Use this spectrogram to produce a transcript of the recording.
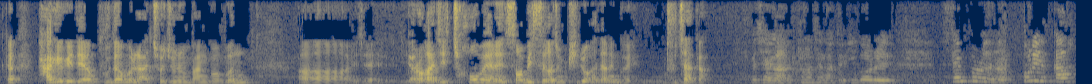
그러니까 가격에 대한 부담을 낮춰주는 방법은 어, 이제 여러 가지 처음에는 서비스가 좀 필요하다는 거예요. 투자가. 제가 네. 그런 생각도 이거를 샘플로 해서 뿌릴까?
